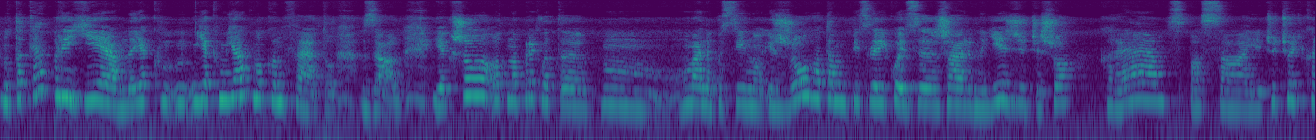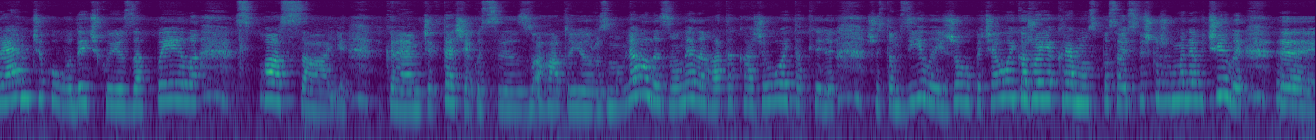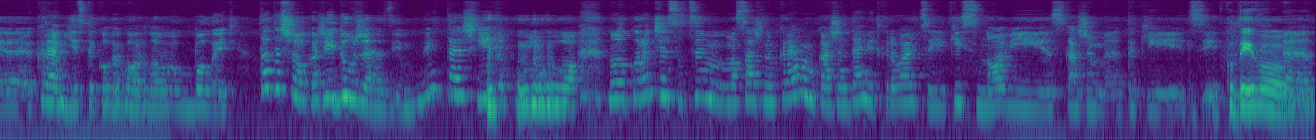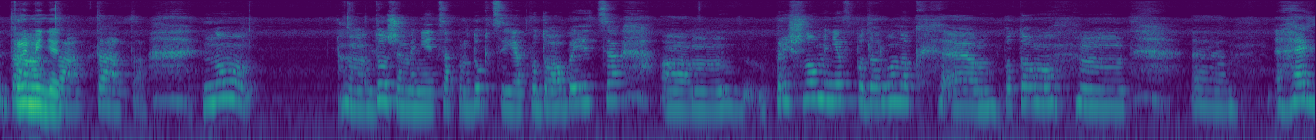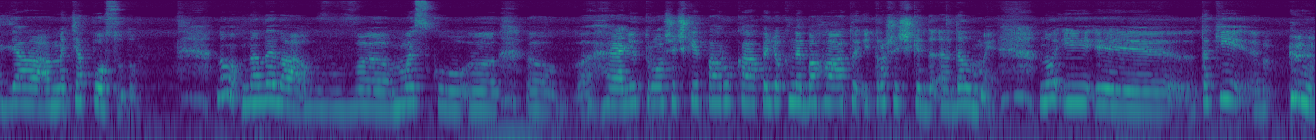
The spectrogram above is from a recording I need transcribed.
ну таке приємне, як, як м'ятну конфету взяли. Якщо, от, наприклад, е, у мене постійно ізжога там після якоїсь жареної їжі чи що. Крем спасає, чуть-чуть кремчику, водичкою запила, спасає кремчик. Теж якось е, з Агатою розмовляли, дзвонили. Агата каже: ой, так е, щось там з'їла, і жого пече. Ой, кажу, я кремом спасаюсь. Ви ж кажу, мене вчили крем їсти, коли горло болить. Та ти що, каже, йду вже з'їм. Він теж їй допомогло. Ну, коротше, з цим масажним кремом кожен день відкриваються якісь нові, скажімо, такі ці. Куди його Е, та, примінять? та, та, та. Ну, дуже мені ця продукція подобається. Ем, Прийшло мені в подарунок ем, по тому ем, гель для миття посуду. Ну, налила в миску е, е, гелю трошечки, пару капельок, небагато, і трошечки далми. Ну і е, такі е,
